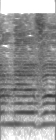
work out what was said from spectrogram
I never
